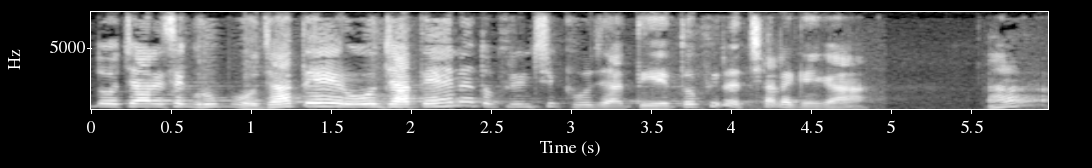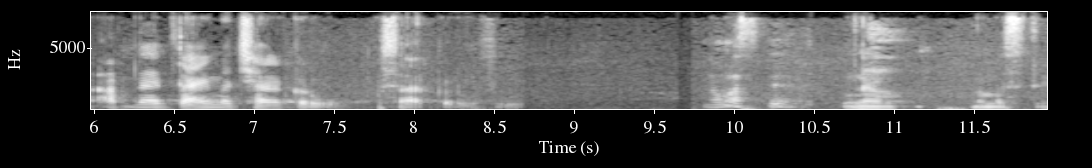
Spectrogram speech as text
दो चार ऐसे ग्रुप हो जाते हैं, रोज जाते हैं ना तो फ्रेंडशिप हो जाती है तो फिर अच्छा लगेगा। हाँ अपना टाइम अच्छा करो पसार करो फिर नमस्ते। नमस्ते।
